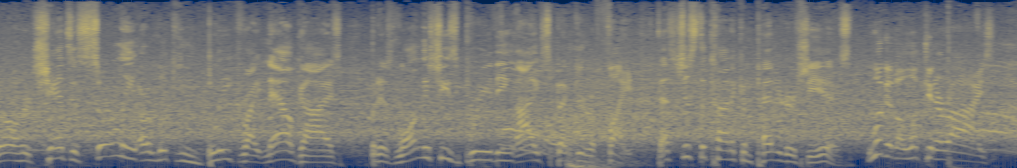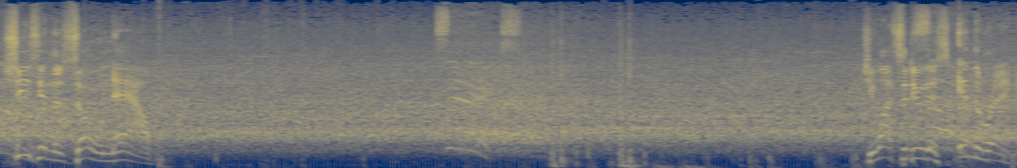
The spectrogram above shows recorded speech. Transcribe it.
Well, her chances certainly are looking bleak right now, guys. But as long as she's breathing, I expect her to fight. That's just the kind of competitor she is. Look at the look in her eyes. She's in the zone now. She wants to do this in the ring.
